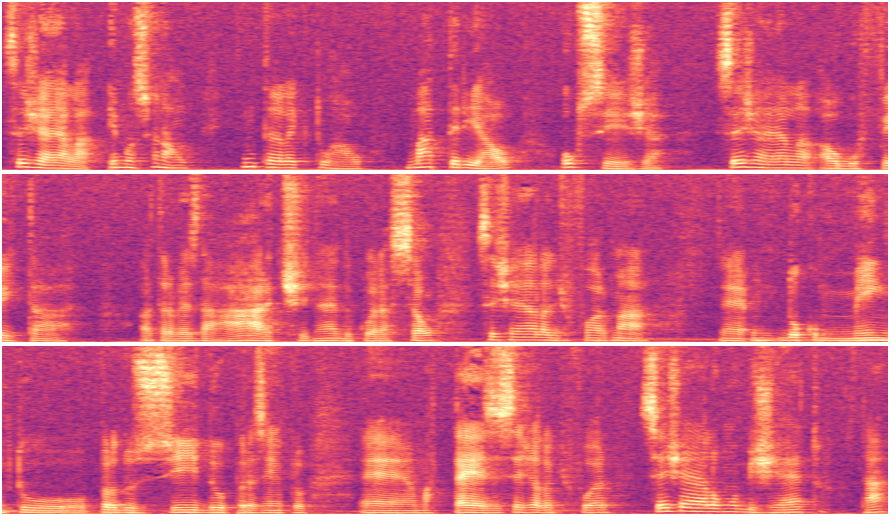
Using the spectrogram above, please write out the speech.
Seja ela emocional, intelectual, material, ou seja, seja ela algo feita através da arte, né, do coração, seja ela de forma é, um documento produzido, por exemplo, é, uma tese, seja ela o que for, seja ela um objeto, tá?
